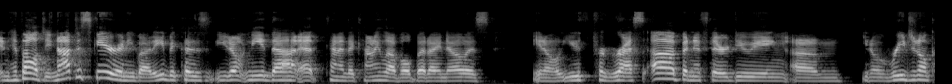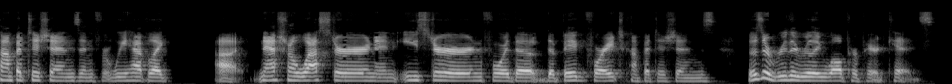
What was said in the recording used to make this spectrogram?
in hippology. Not to scare anybody because you don't need that at kind of the county level, but I know as you know youth progress up and if they're doing um, you know regional competitions and for we have like uh, national western and eastern for the the big 4-h competitions those are really really well prepared kids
